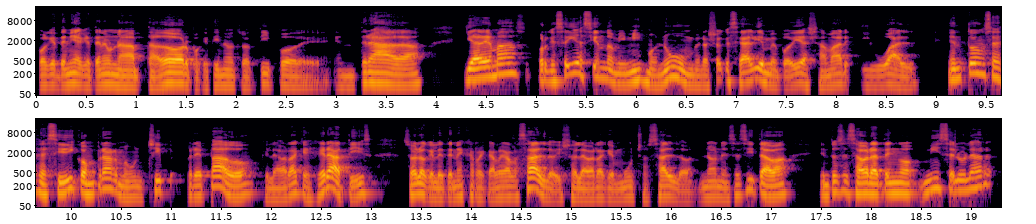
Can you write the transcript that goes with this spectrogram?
porque tenía que tener un adaptador, porque tiene otro tipo de entrada. Y además, porque seguía siendo mi mismo número, yo que sé, alguien me podía llamar igual. Entonces decidí comprarme un chip prepago, que la verdad que es gratis, solo que le tenés que recargar saldo y yo la verdad que mucho saldo no necesitaba. Entonces ahora tengo mi celular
